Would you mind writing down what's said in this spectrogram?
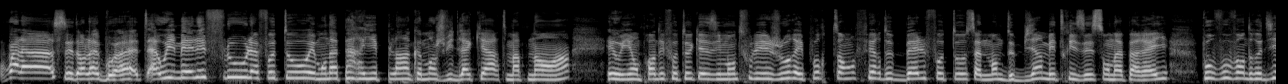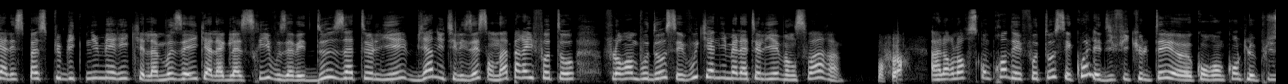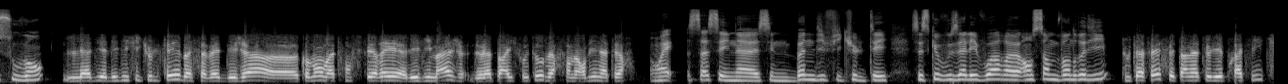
Voilà, c'est dans la boîte. Ah oui, mais elle est floue la photo et mon appareil est plein. Comment je vide la carte maintenant hein? Et oui, on prend des photos quasiment tous les jours et pourtant faire de belles photos, ça demande de bien maîtriser son appareil. Pour vous vendredi à l'espace public numérique, la mosaïque à la glacerie, vous avez deux ateliers, bien utiliser son appareil photo. Florent Boudot, c'est vous qui animez l'atelier. Bonsoir. Bonsoir. Alors, lorsqu'on prend des photos, c'est quoi les difficultés euh, qu'on rencontre le plus souvent? Il y a des difficultés, bah, ça va être déjà euh, comment on va transférer les images de l'appareil photo vers son ordinateur. Ouais, ça c'est une, euh, c'est une bonne difficulté. C'est ce que vous allez voir ensemble vendredi? Tout à fait, c'est un atelier pratique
